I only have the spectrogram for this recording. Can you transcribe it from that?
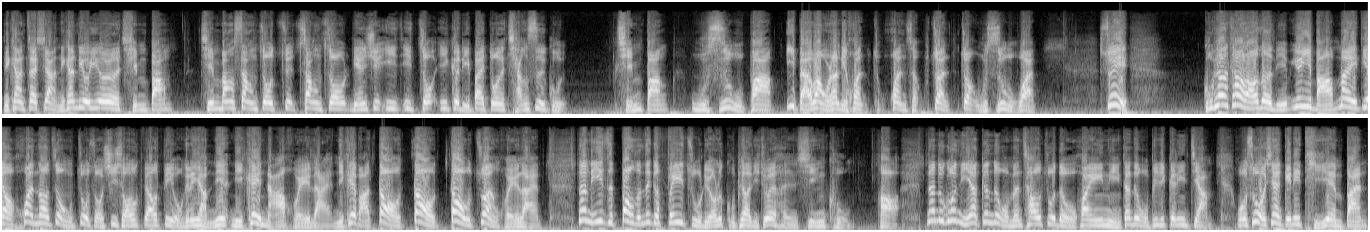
你看再像，你看六一二二勤邦。秦邦上周最上周连续一一周一个礼拜多的强势股，秦邦五十五趴一百万，我让你换换成赚赚五十五万，所以股票套牢的，你愿意把它卖掉，换到这种做手吸筹的标的，我跟你讲，你你可以拿回来，你可以把它倒倒倒赚回来。那你一直抱着那个非主流的股票，你就会很辛苦。好，那如果你要跟着我们操作的，我欢迎你，但是我必须跟你讲，我说我现在给你体验班，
